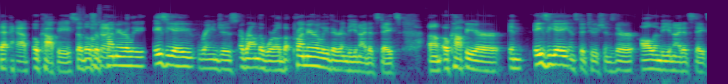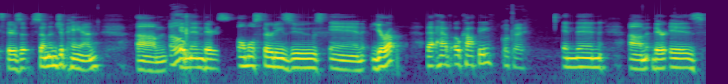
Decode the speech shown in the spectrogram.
that have okapi. So those Okay. are primarily AZA ranges around the world, but primarily they're in the United States. Um, okapi are in AZA institutions. They're all in the United States. There's a, some in Japan, um, Oh. and then there's almost 30 zoos in Europe that have okapi Okay. and then um, there is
